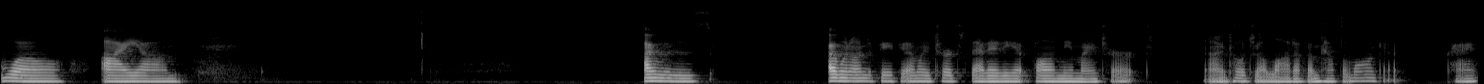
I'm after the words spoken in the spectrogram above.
well, I, um, I was, I went on to Faith Family Church. That idiot followed me in my church. Now, I told you a lot of them have to log in, okay?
